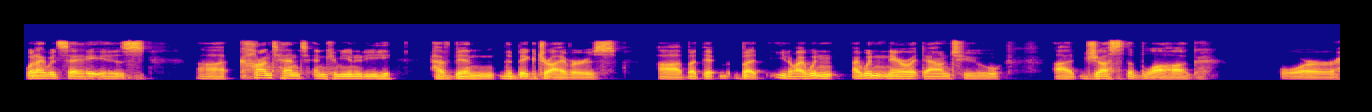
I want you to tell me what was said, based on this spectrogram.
what I would say is uh, content and community have been the big drivers, uh, but the, but you know, I wouldn't I wouldn't narrow it down to uh, just the blog or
